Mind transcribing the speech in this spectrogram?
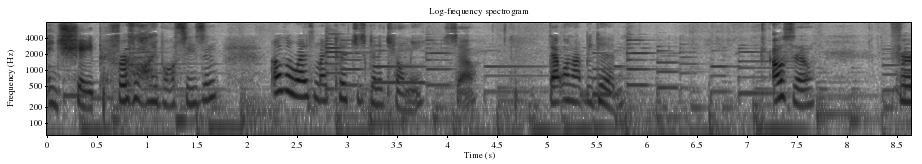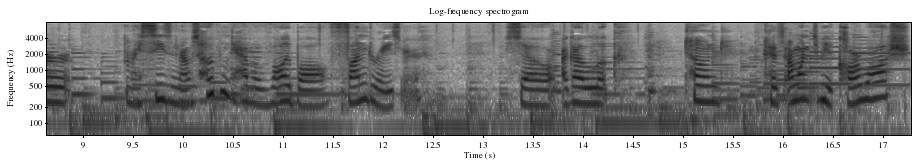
in shape for volleyball season. Otherwise, my coach is going to kill me. So, that will not be good. Also, for my season, I was hoping to have a volleyball fundraiser. So, I got to look toned because I want it to be a car wash.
